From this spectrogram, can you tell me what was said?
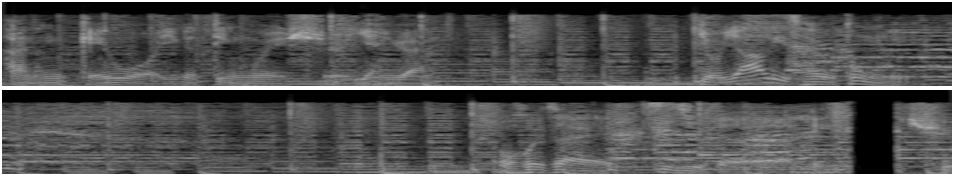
还能给我一个定位是演员，有压力才有动力。我会在自己的领域去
